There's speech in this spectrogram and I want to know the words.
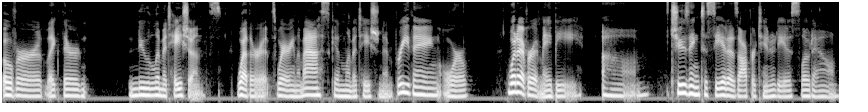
Over like their new limitations, whether it's wearing the mask and limitation in breathing or whatever it may be. Um, choosing to see it as opportunity to slow down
